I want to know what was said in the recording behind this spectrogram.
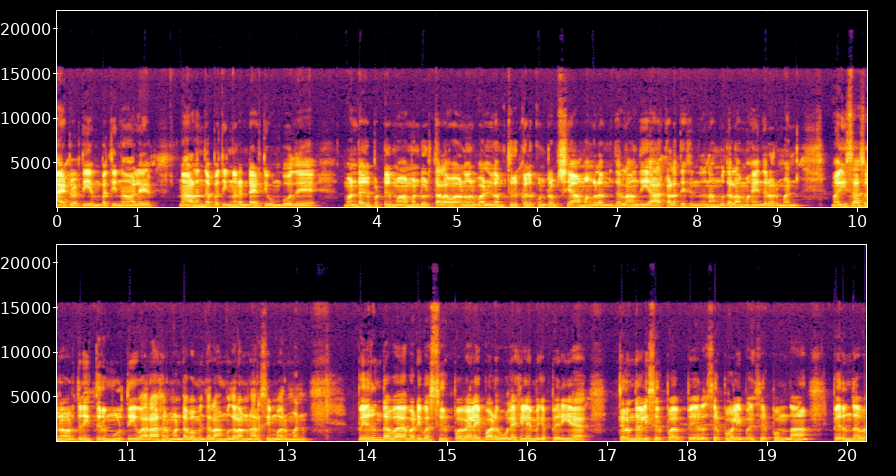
ஆயிரத்தி தொள்ளாயிரத்தி எண்பத்தி நாலு. நாலந்தா பார்த்திங்கன்னா ரெண்டாயிரத்தி ஒம்பது. மண்டகப்பட்டு மாமண்டூர் தலவானூர் வல்லம் திருக்கழுக்குன்றம் சியாமங்கலம் இதெல்லாம் வந்து யார் காலத்தை சேர்ந்ததுன்னா முதலாம் மகேந்திரவர்மன். மகிஷாசுரவர்தினி திருமூர்த்தி வராகர் மண்டபம் இதெல்லாம் முதலாம் நரசிம்மவர்மன். பெருந்தவ வடிவ சிற்ப வேலைப்பாடு உலகிலே மிகப்பெரிய திறந்தவெளி சிற்ப பெரு சிற்ப வழி சிற்பம் தான் பெருந்தவ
